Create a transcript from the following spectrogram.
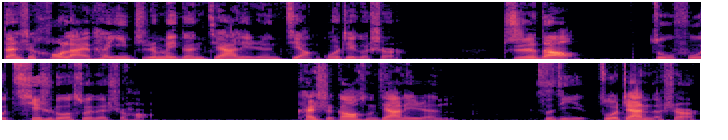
但是后来他一直没跟家里人讲过这个事儿，直到祖父七十多岁的时候，开始告诉家里人自己作战的事儿。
